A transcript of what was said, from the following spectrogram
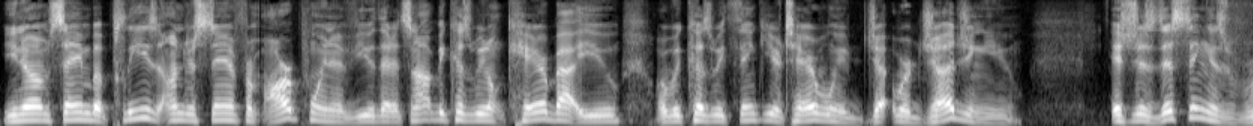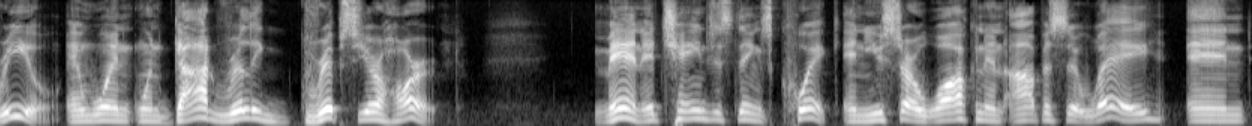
you know what i'm saying? But please understand from our point of view that it's not because we don't care about you or because we think you're terrible we're judging you. It's just this thing is real. And when when god really grips your heart man it changes things quick. And you start walking an opposite way and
